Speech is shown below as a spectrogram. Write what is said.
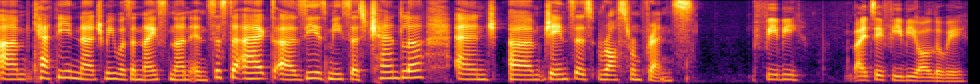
Um, Kathy Najimy was a nice nun in Sister Act. Uh, Z is me says Chandler, and um, Jane says Ross from Friends. Phoebe, I'd say Phoebe all the way.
